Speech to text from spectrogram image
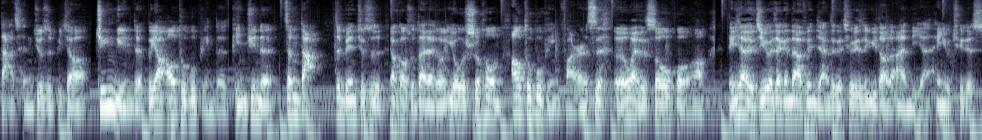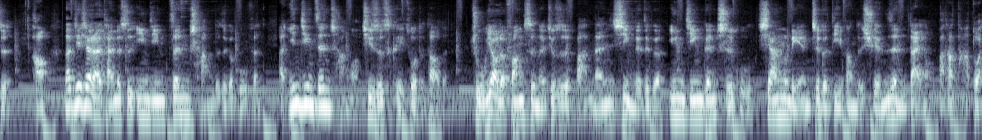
打成就是比较均匀的，不要凹凸不平的，平均的增大。这边就是要告诉大家说，有时候凹凸不平反而是额外的收获啊。等一下有机会再跟大家分享这个邱医师遇到的案例啊，很有趣的事。好，那接下来谈的是阴茎增长的这个部分啊，阴茎增长哦，其实是可以做得到的，主要的方式。呢，就是把男性的这个阴茎跟耻骨相连这个地方的悬韧带哦，把它打断。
